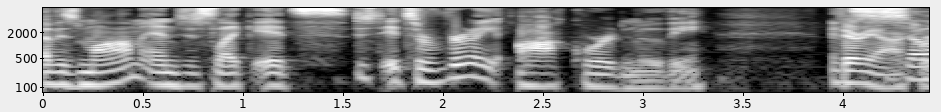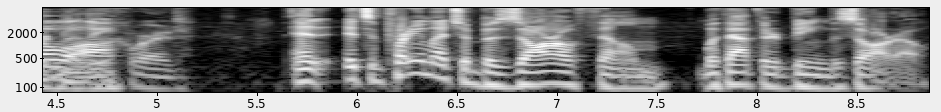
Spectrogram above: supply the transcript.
of his mom, and just like it's just it's a really awkward movie, very It's awkward so movie. awkward. and it's a pretty much a Bizarro film without there being Bizarro.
